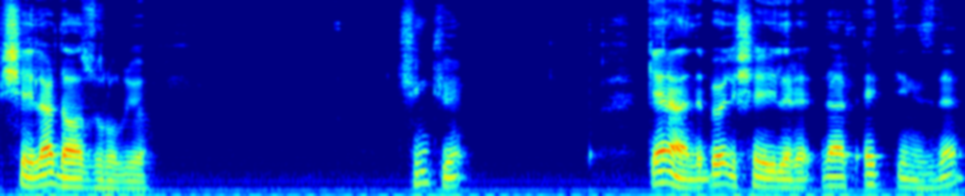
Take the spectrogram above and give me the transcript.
bir şeyler daha zor oluyor. Çünkü genelde böyle şeylere dert ettiğinizde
